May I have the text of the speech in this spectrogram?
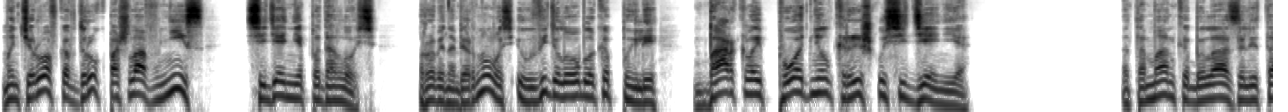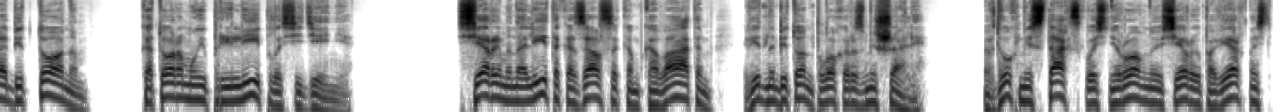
Монтировка вдруг пошла вниз. Сиденье подалось. Робин обернулась и увидела облако пыли. Барклай поднял крышку сиденья. Атаманка была залита бетоном, к которому и прилипло сиденье. Серый монолит оказался комковатым, видно, бетон плохо размешали. В двух местах сквозь неровную серую поверхность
